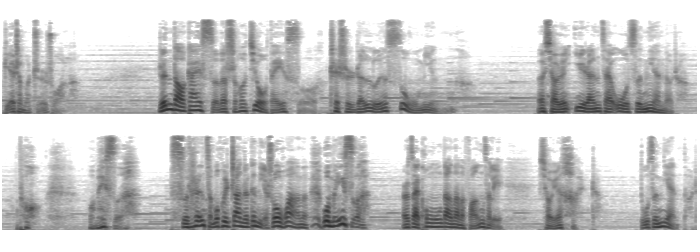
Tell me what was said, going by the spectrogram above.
别这么执着了。”人到该死的时候就得死，这是人伦宿命啊！呃，小云依然在兀自念叨着：“不，我没死，死的人怎么会站着跟你说话呢？我没死。”而在空空荡荡的房子里，小云喊着，独自念叨着。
